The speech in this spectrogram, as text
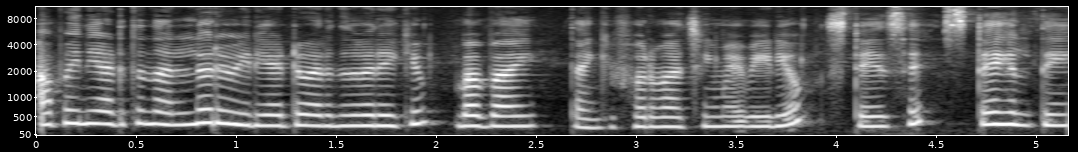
അപ്പോൾ ഇനി അടുത്ത നല്ലൊരു വീഡിയോ ആയിട്ട് വരുന്നതുവരേക്കും. Bye bye thank for watching my video stay safe stay healthy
